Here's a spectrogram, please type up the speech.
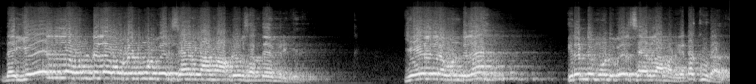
இந்த ஏழுல ஒன்றுல ஒரு ரெண்டு மூணு பேர் சேரலாமா? அப்படி ஒரு சந்தேகம் இருக்குது. ஏழுல ஒன்றுல இரண்டு மூணு பேர் சேரலாமான்னு கேட்ட கூடாது.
